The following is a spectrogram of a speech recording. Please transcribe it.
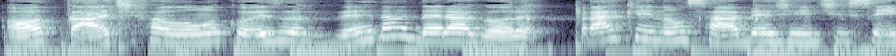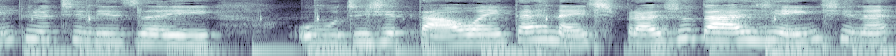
Ó, Tati falou uma coisa verdadeira agora. Pra quem não sabe, a gente sempre utiliza aí o digital, a internet, para ajudar a gente, né,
